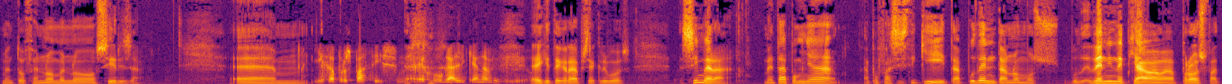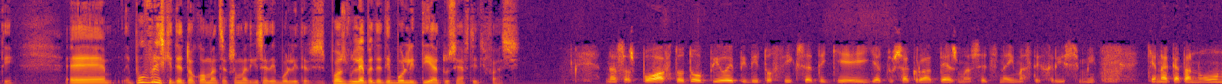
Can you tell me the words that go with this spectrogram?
με το φαινόμενο ΣΥΡΙΖΑ; Ε, Είχα προσπαθήσει, ναι. έχω βγάλει και ένα βιβλίο. Έχετε γράψει ακριβώς. Σήμερα, μετά από μια αποφασιστική ήττα, που δεν ήταν όμως, που δεν είναι πια πρόσφατη, ε, πού βρίσκεται το κόμμα της εξωματικής αντιπολίτευσης, πώς βλέπετε την πολιτεία του σε αυτή τη φάση; Να σας πω αυτό το οποίο επειδή το θίξατε και για τους ακροατές μας έτσι να είμαστε χρήσιμοι και να κατανοούν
